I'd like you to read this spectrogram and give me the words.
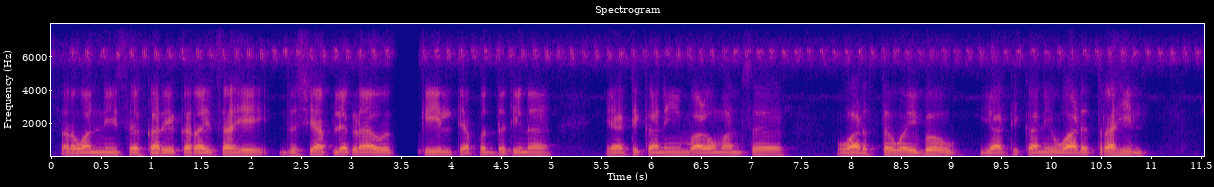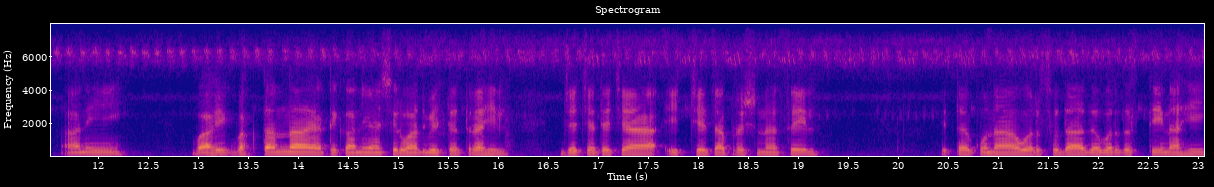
सर्वांनी सहकार्य करायचं आहे. जसे आपल्याकडे आवक येईल त्या पद्धतीनं या ठिकाणी बाळोमांचं वाढतं वैभव या ठिकाणी वाढत राहील. आणि भाविक भक्तांना या ठिकाणी आशीर्वाद भेटत राहील. ज्याच्या त्याच्या इच्छेचा प्रश्न असेल इथं कुणावर सुद्धा जबरदस्ती नाही.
